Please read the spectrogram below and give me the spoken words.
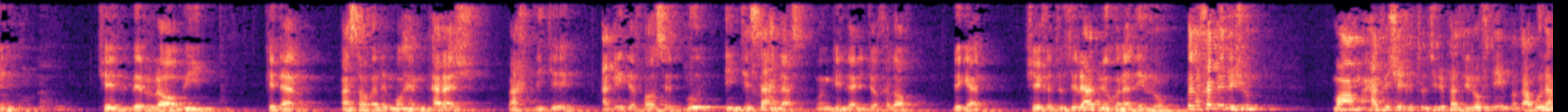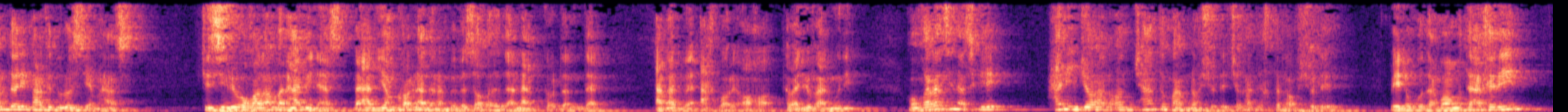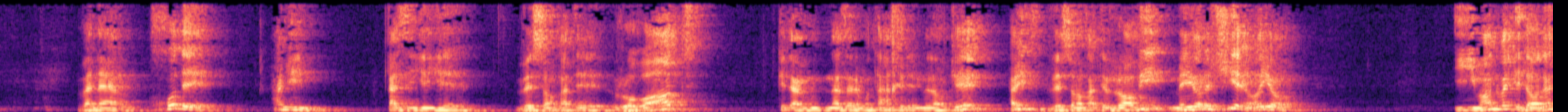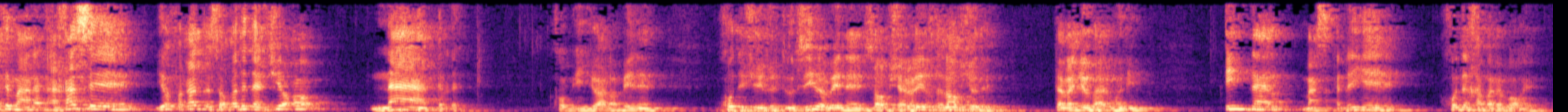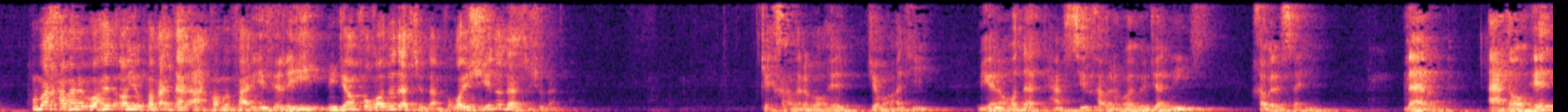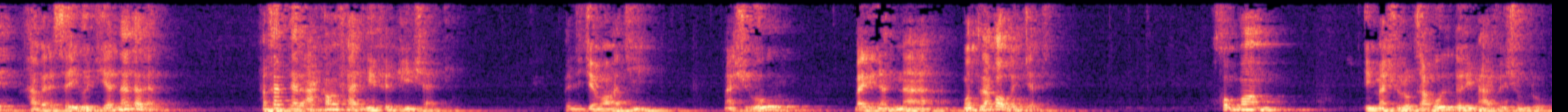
کذب راوی که در مسائل مهمترش وقتی که عقیده فاسد بود این که سهل است ممکن در اینجا خلاف بگرد. شیخ توسی رد می‌کند این رو. بالاخره بهشون ما هم حرف شیخ توسی رو پذیرفتیم و قبول هم داریم حرف درستی هم هست. که سیری اوغالان بر همین است. به ادیان کار ندارم به وساقت در نقل کردن در عمل به اخبار آهاد توجه فرمودیم غرض این است که همینجا الان چند تا مبنا شده چقدر اختلاف شده؟ بین قدما متأخرین و در خود همین قضیه وساقت روات که در نظر متأخرین ملاکه همین وساقت راوی میار چیه؟ آیا ایمان و عدالت معنی اخصه یا فقط وساقت در چی آقا؟ نقل خب اینجا الان بین خود شیخ توسی و بین صاحب شرای اختلاف شده. توجه فرمودیم این در مسئله خود خبر واحد. اون وقت خبر واحد آیا فقط در احکام فرعی فقهی؟ اینجا فقها دو دست شدن. فقهای شیعه دو دست شدن. که خبر واحد جماعتی. میگن آقا در تفسیر خبر واحد حجت نیست. خبر صحیح. در عقاید خبر صحیح حجیت ندارد فقط در احکام فرعی فقهی شرعی. ولی جماعتی مشهور این نه مطلقا حجت. خب ما این مشهور رو قبول داریم حرفشون رو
